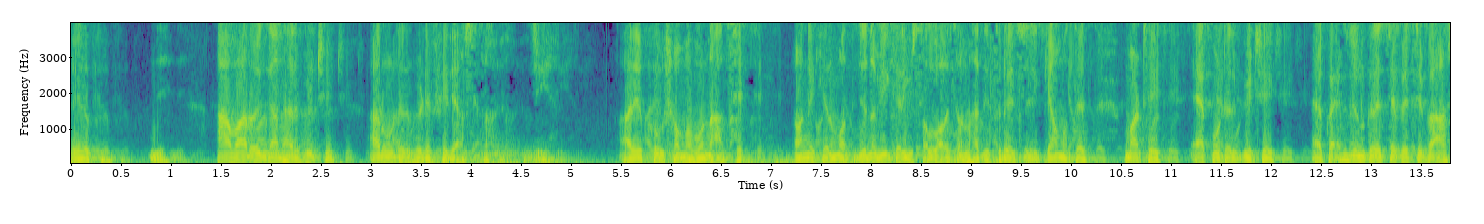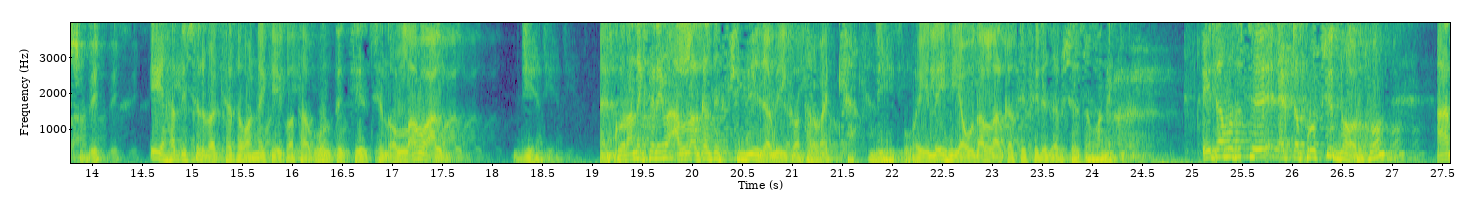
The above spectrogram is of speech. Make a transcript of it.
ওই রকম জি। আবার ওই গাধার পিঠে আর উটের পিঠে ফিরে আসতে হবে। জি। আর এর খুব সম্ভাবনা আছে। অনেকের মতে যে নবী করিম সাল্লাম হাদিস রয়েছে যে কেমতের মাঠে এক উটের পিঠে একজন করে চেপে চেপে আসবে। এই হাদিসের ব্যাখ্যাতে অনেকে কথা বলতে চেয়েছেন। আল্লাহ আলম। জি হ্যাঁ। কোরআনে কারিমে আল্লাহর কাছে ফিরে যাবে এই কথার ব্যাখ্যা। জি আউদ আল্লাহর কাছে ফিরে যাবে সে জমানে এটা হচ্ছে একটা প্রসিদ্ধ অর্থ। আর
